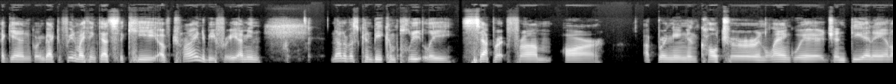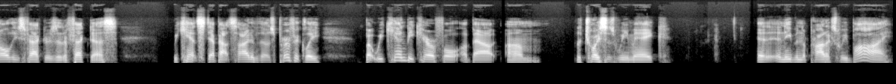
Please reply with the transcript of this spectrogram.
again, going back to freedom, I think that's the key of trying to be free. I mean, none of us can be completely separate from our upbringing and culture and language and DNA and all these factors that affect us. We can't step outside of those perfectly, but we can be careful about um, the choices we make and, and, even the products we buy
